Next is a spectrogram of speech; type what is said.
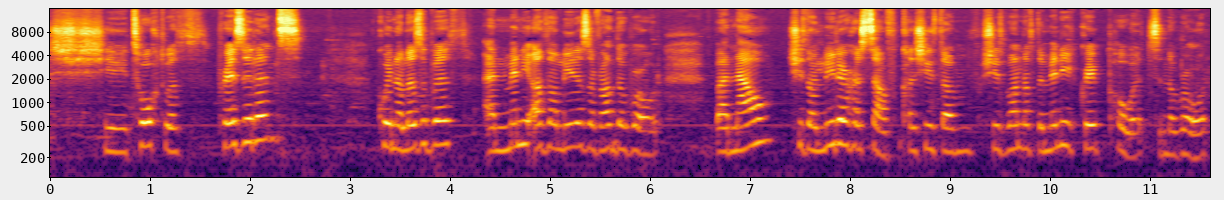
she talked with presidents, Queen Elizabeth, and many other leaders around the world. But now she's a leader herself because she's she's one of the many great poets in the world.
